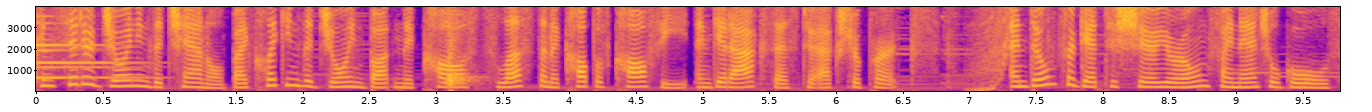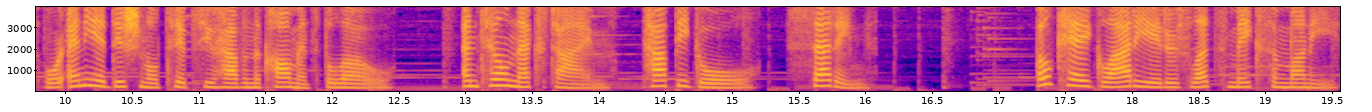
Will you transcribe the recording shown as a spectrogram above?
Consider joining the channel by clicking the join button it costs less than a cup of coffee and get access to extra perks. And don't forget to share your own financial goals or any additional tips you have in the comments below. Until next time, happy goal setting. Okay gladiators let's make some money.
